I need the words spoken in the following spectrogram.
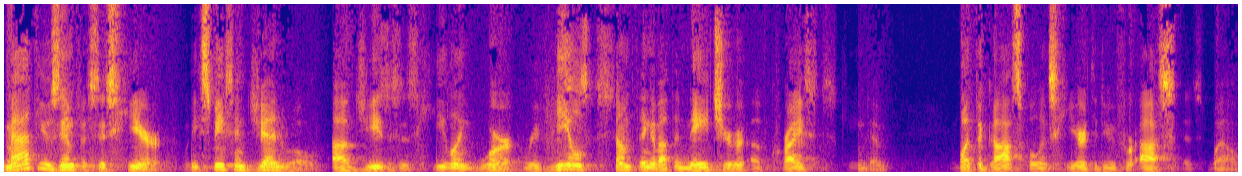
Matthew's emphasis here when he speaks in general of Jesus' healing work, reveals something about the nature of Christ's kingdom, what the gospel is here to do for us as well.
